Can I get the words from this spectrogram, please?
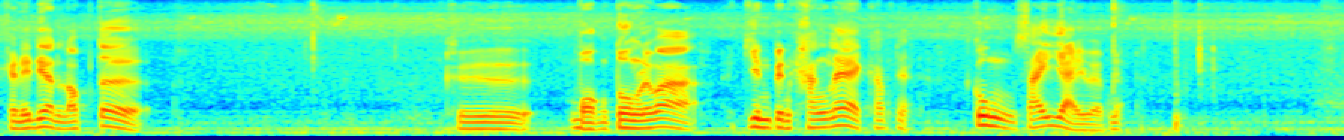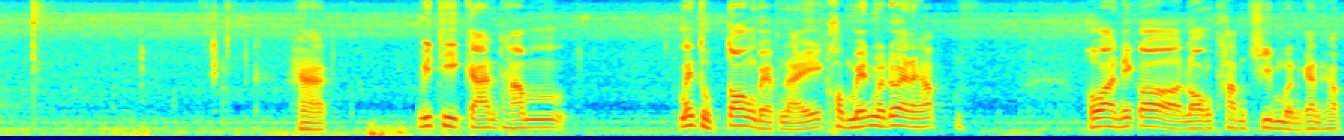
แคนาเดียนล็อบเตอร์ คือบอกตรงเลยว่า กินเป็นครั้งแรกครับเนี่ย กุ้งไซส์ใหญ่แบบเนี้ยหากวิธีการทำไม่ถูกต้องแบบไหน คอมเมนต์มาด้วยนะครับ เพราะว่านี่ก็ลองทำชิมเหมือนกันครับ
